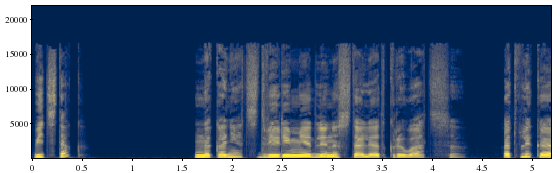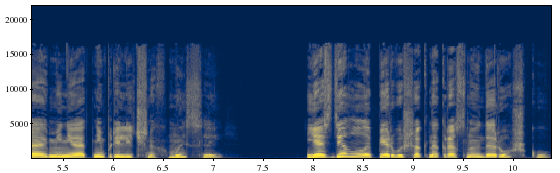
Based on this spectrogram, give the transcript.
Ведь так? Наконец, двери медленно стали открываться, отвлекая меня от неприличных мыслей, я сделала первый шаг на красную дорожку,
